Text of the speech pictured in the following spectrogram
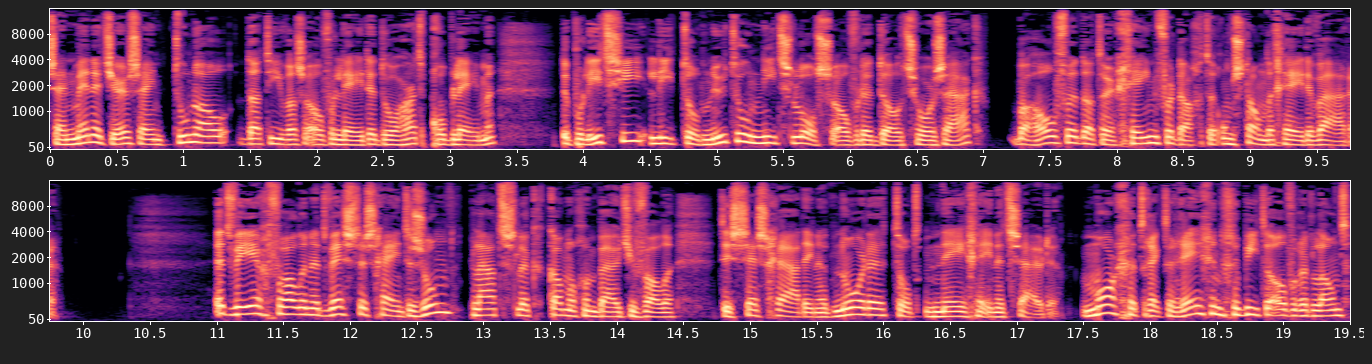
Zijn manager zei toen al dat hij was overleden door hartproblemen. De politie liet tot nu toe niets los over de doodsoorzaak, behalve dat er geen verdachte omstandigheden waren. Het weer, vooral in het westen schijnt de zon. Plaatselijk kan nog een buitje vallen. Het is 6 graden in het noorden tot 9 in het zuiden. Morgen trekt regengebied over het land,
